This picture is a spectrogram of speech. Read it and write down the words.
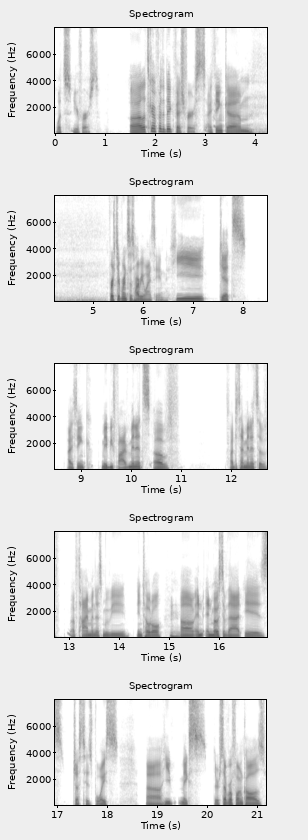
What's your first? Uh, let's go for the big fish first. I think um, first difference is Harvey Weinstein. He gets, I think, maybe five minutes of five to ten minutes of of time in this movie in total, Mhm. um, and and most of that is just his voice. Uh, he makes there's several phone calls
